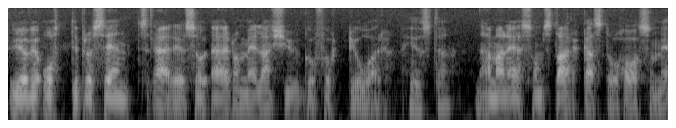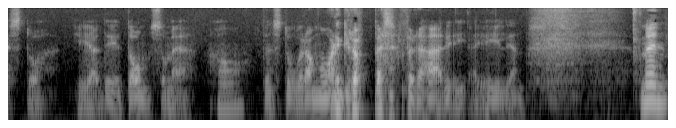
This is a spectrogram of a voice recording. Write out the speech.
Över 80 procent är det så är de mellan 20 och 40 år. Just det. När man är som starkast och har som mest då, är det är de som är Ja. den stora målgruppen för det här alien. Men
